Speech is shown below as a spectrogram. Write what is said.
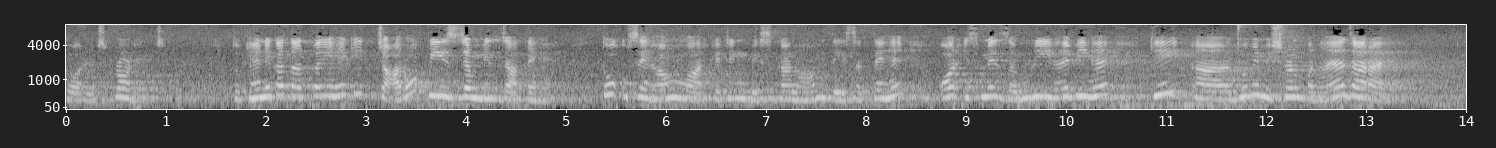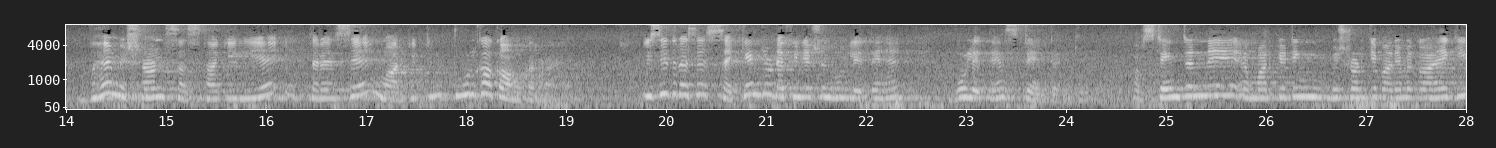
for its product तो कहने का तात्पर्य है कि चारों पीस जब मिल जाते हैं तो उसे हम मार्केटिंग मिक्स का नाम दे सकते हैं। और इसमें ज़रूरी यह भी है कि जो भी मिश्रण बनाया जा रहा है, वह मिश्रण संस्था के लिए एक तरह से मार्केटिंग टूल का काम कर रहा है। इसी तरह से सेकेंड जो डेफिनेशन हम लेते हैं, वो लेते हैं स्टेंटन की। अब स्टेंटन ने मार्केटिंग मिश्रण के बारे में कहा है कि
